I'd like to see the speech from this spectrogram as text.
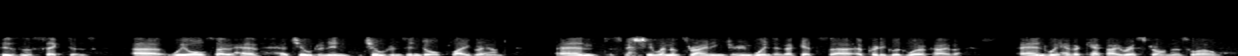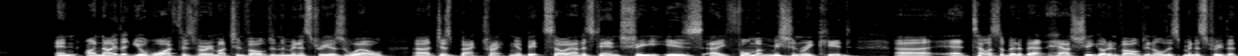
business sectors. Uh, we also have children in, children's indoor playground, and especially when it's raining during winter, that gets uh, a pretty good workover. And we have a cafe restaurant as well. And I know that your wife is very much involved in the ministry as well. Uh, just backtracking a bit, so I understand she is a former missionary kid. Uh, uh, tell us a bit about how she got involved in all this ministry. That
